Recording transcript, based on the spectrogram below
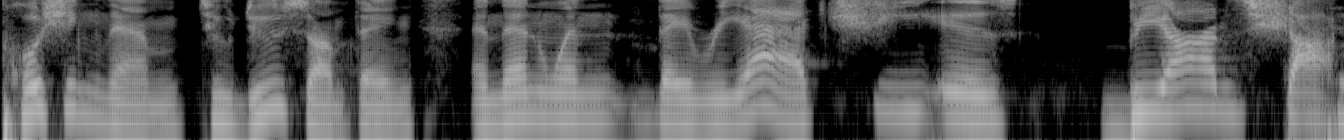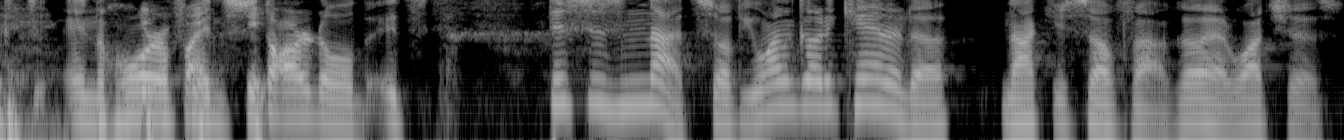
pushing them to do something, and then when they react, she is beyond shocked and horrified and startled. It's this is nuts. So if you want to go to Canada, knock yourself out. Go ahead, watch this.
